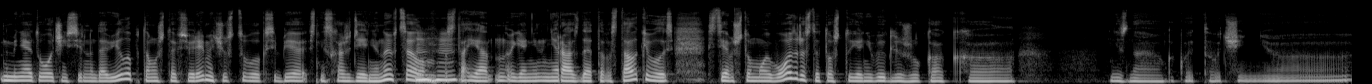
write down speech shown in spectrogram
на меня это очень сильно давило, потому что я все время чувствовала к себе снисхождение. Ну и в целом mm-hmm. постоянно, ну, я не, не раз до этого сталкивалась с тем, что мой возраст и то, что я не выгляжу как э, не знаю, какой-то очень э,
